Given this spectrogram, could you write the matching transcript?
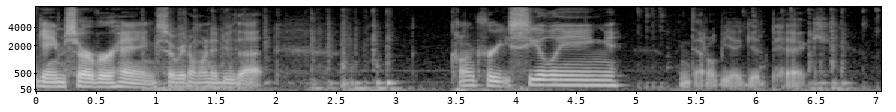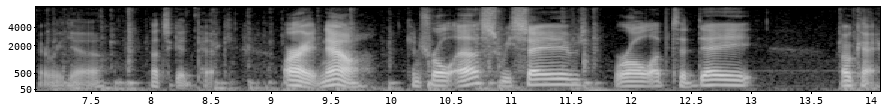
game server hang, so we don't want to do that. Concrete ceiling. I think that'll be a good pick. There we go. That's a good pick. All right, now Control S, we saved. We're all up to date. Okay,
